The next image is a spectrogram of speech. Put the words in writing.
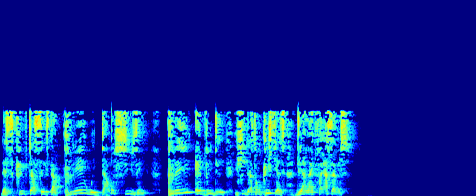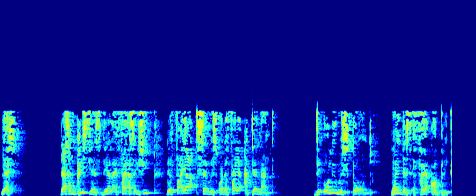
the scripture says that pray without ceasing, praying every day. You see, there are some Christians, they are like fire service. Yes, there are some Christians, they are like fire service. You see, the fire service or the fire attendant, they only respond when there's a fire outbreak.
